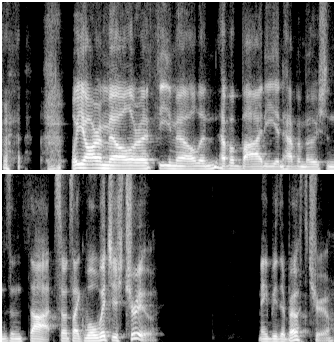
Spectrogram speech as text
we are a male or a female and have a body and have emotions and thoughts. So it's like, well, which is true? Maybe they're both true.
